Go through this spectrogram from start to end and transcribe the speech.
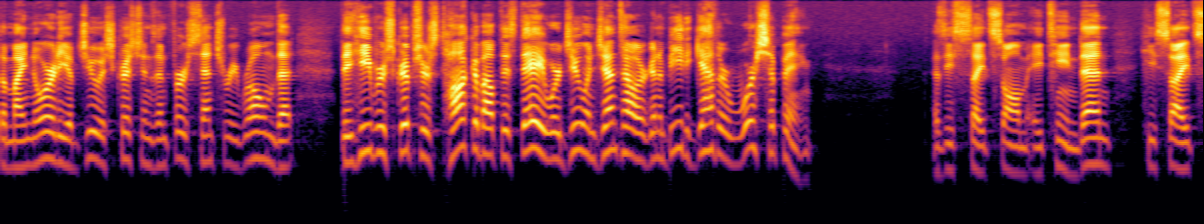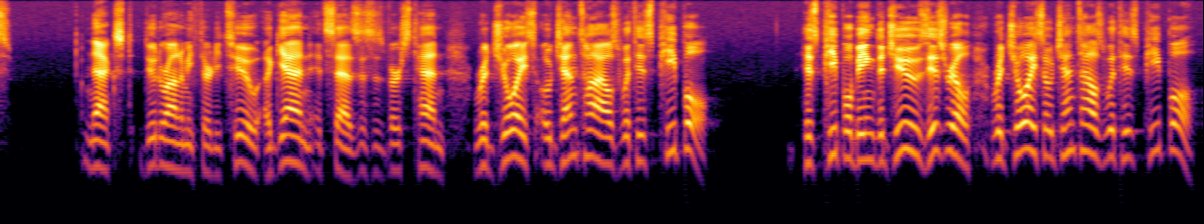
the minority of Jewish Christians in first century Rome that the Hebrew scriptures talk about this day where Jew and Gentile are going to be together worshiping. As he cites Psalm 18, then he cites Next, Deuteronomy 32. Again, it says, this is verse 10 Rejoice, O Gentiles, with his people. His people being the Jews, Israel. Rejoice, O Gentiles, with his people.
